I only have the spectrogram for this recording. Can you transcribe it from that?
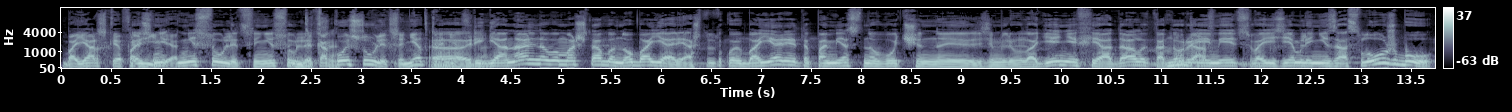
боярская фамилия. Не, не с улицы, не с улицы. Да какой с улицы? Нет, э, конечно. Регионального масштаба, но бояре. А что такое бояре? Это поместно вотчинные землевладения, феодалы, которые ну, да. имеют свои земли не за службу,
